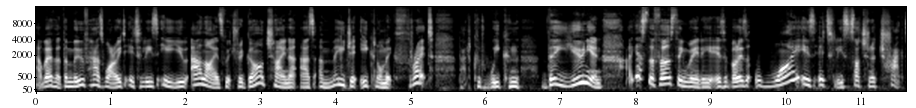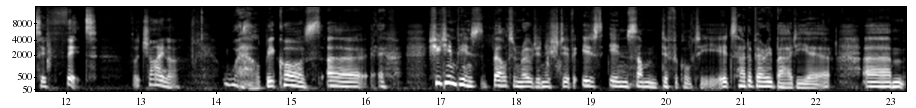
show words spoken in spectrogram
However, the move has worried Italy's EU allies, which regard China as a major economic threat that could weaken the union. I guess the first thing really is about is why is Italy such an attractive fit for China? Well, because uh, Xi Jinping's Belt and Road Initiative is in some difficulty. It's had a very bad year. Um,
